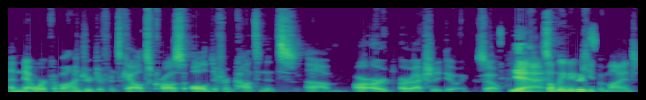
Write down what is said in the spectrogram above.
a network of 100 different scouts across all different continents um, are, are, are actually doing. So Yeah, something to It's- keep in mind.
